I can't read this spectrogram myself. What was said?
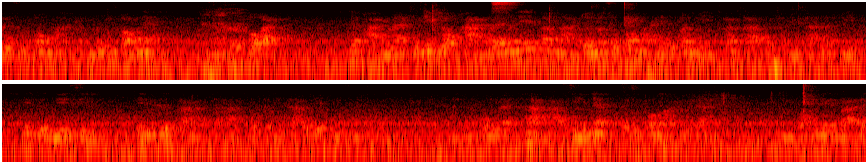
ไปสู่เป้าหมายของรุ่นสองเนี่ยคือประวัติที่ผ่านมาชีวิตเราผ่านอะไรมาเนี้ก็มาจนมาสู่เป้าหมายถือว่ามีรักษากฎกติการและเบีนี่คือมีสี่สี่นี่คือการรักษากฎกติการะเบียบของสังคมสังคมเนี่ยถ้าขาดศีลเนี่ยไปสู่เป้าหมายไม่ได้ผมเรียนมาได้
